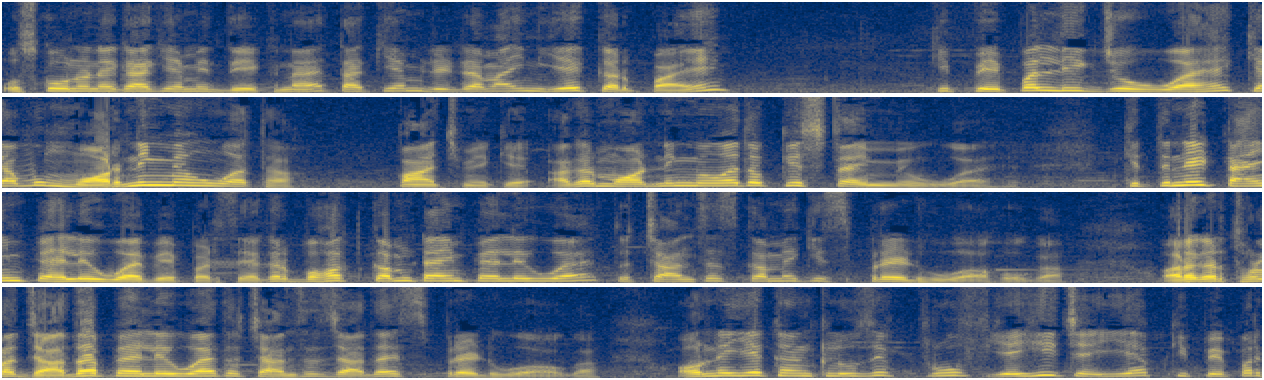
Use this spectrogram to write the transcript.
उसको उन्होंने कहा कि हमें देखना है, ताकि हम डिटरमाइन ये कर पाएँ कि पेपर लीक जो हुआ है, क्या वो मॉर्निंग में हुआ था? पाँच में के अगर मॉर्निंग में हुआ है तो किस टाइम में हुआ है? कितने टाइम पहले हुआ है पेपर से? अगर बहुत कम टाइम पहले हुआ है तो चांसेस कम है कि स्प्रेड हुआ होगा। और अगर थोड़ा ज़्यादा पहले हुआ है तो चांसेस ज़्यादा स्प्रेड हुआ होगा। और उन्हें यह कंक्लूसिव प्रूफ यही चाहिए अब कि पेपर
